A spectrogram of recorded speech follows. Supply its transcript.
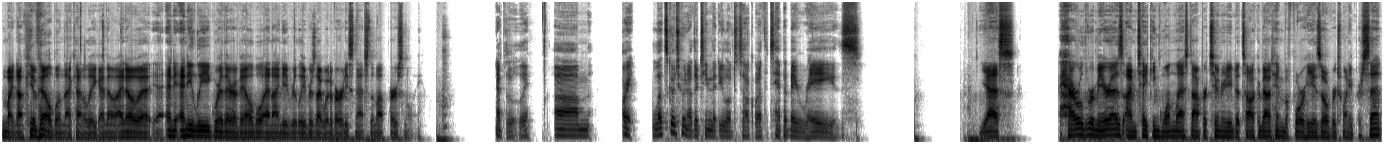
Might not be available in that kind of league. I know. I know. Uh, any any league where they're available and I need relievers, I would have already snatched them up personally. Absolutely. Um. All right. Let's go to another team that you love to talk about, the Tampa Bay Rays. Yes. Harold Ramirez, I'm taking one last opportunity to talk about him before he is over 20%.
